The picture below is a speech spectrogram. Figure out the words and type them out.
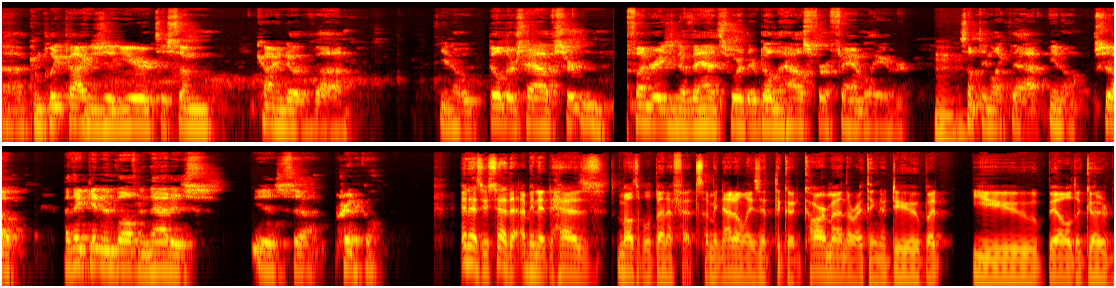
uh, complete packages a year to some kind of uh, you know, builders have certain fundraising events where they're building a house for a family or mm. something like that, you know. So I think getting involved in that is is uh, critical. And as you said, I mean, it has multiple benefits. I mean, not only is it the good karma and the right thing to do, but you build a good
